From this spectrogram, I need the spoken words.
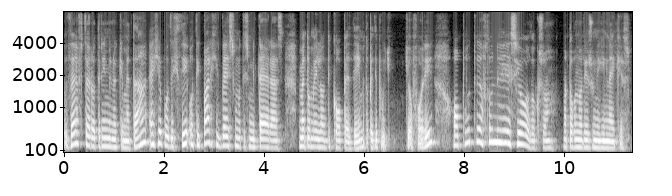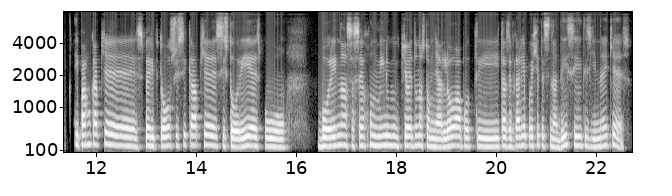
δεύτερο τρίμηνο και μετά έχει αποδειχθεί ότι υπάρχει δέσιμο της μητέρας με το μελλοντικό παιδί, με το παιδί που κυοφορεί, οπότε αυτό είναι αισιόδοξο να το γνωρίζουν οι γυναίκες. Υπάρχουν κάποιες περιπτώσεις ή κάποιες ιστορίες που μπορεί να σας έχουν μείνει πιο έντονα στο μυαλό από τη, τα ζευγάρια που έχετε συναντήσει ή τις γυναίκες;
